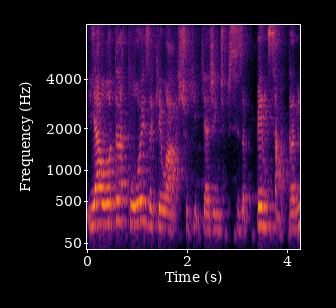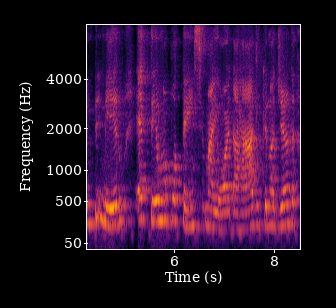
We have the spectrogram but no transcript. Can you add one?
E a outra coisa que eu acho que, que a gente precisa pensar, para mim, primeiro, é ter uma potência maior da rádio, porque não adianta,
